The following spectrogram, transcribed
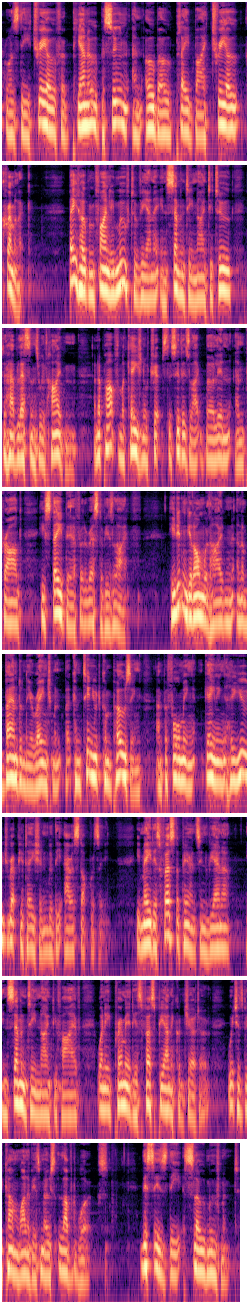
That was the trio for piano, bassoon, and oboe played by Trio Kremelech. Beethoven finally moved to Vienna in 1792 to have lessons with Haydn, and apart from occasional trips to cities like Berlin and Prague, he stayed there for the rest of his life. He didn't get on with Haydn and abandoned the arrangement, but continued composing and performing, gaining a huge reputation with the aristocracy. He made his first appearance in Vienna in 1795 when he premiered his first piano concerto, which has become one of his most loved works. This is the slow movement.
